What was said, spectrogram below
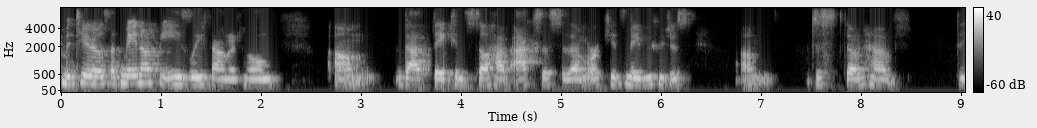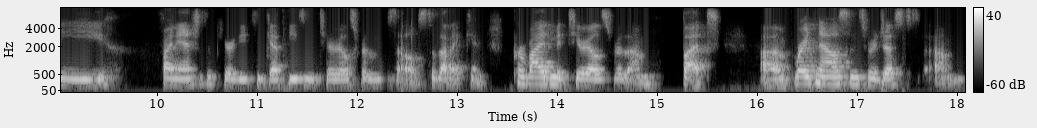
materials that may not be easily found at home, um, that they can still have access to them, or kids maybe who just um, just don't have the financial security to get these materials for themselves so that I can provide materials for them. But uh, right now, since we're just um,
